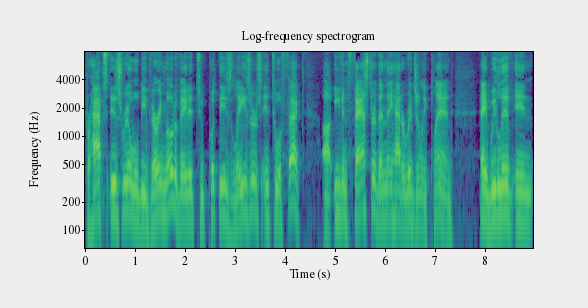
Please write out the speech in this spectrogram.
perhaps Israel will be very motivated to put these lasers into effect uh, even faster than they had originally planned. Hey, we live in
